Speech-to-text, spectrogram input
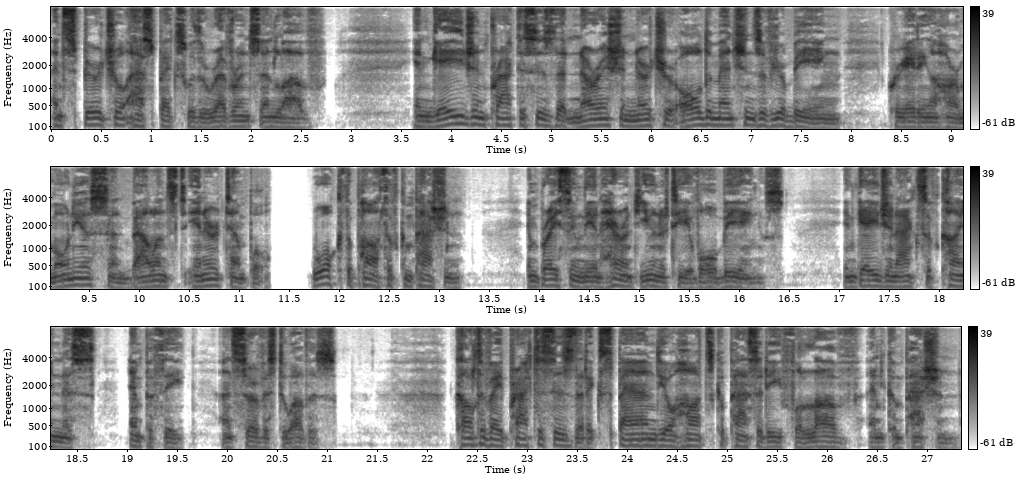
and spiritual aspects with reverence and love. Engage in practices that nourish and nurture all dimensions of your being creating a harmonious and balanced inner temple. Walk the path of compassion, embracing the inherent unity of all beings. Engage in acts of kindness, empathy, and service to others. Cultivate practices that expand your heart's capacity for love and compassion,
